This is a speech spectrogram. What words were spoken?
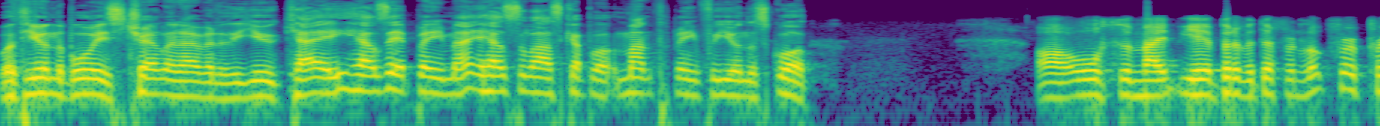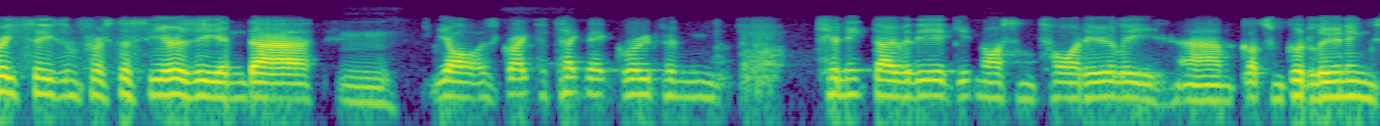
with you and the boys travelling over to the UK. How's that been, mate? How's the last couple of months been for you and the squad? Oh, awesome, mate. Yeah, a bit of a different look for a pre-season for us this year, is he? And uh, yeah, it was great to take that group and connect over there, get nice and tight early. Um, got some good learnings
